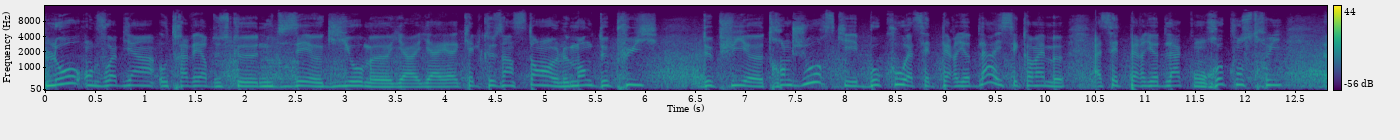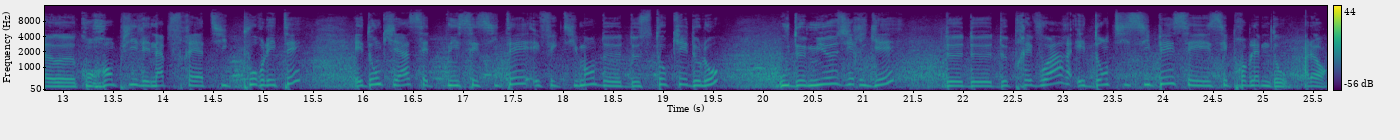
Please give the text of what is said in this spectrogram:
L'eau, on le voit bien au travers de ce que nous disait euh, Guillaume il y, a, quelques instants, le manque de pluie depuis 30 jours, ce qui est beaucoup à cette période-là. Et c'est quand même à cette période-là qu'on reconstruit, qu'on remplit les nappes phréatiques pour l'été. Et donc il y a cette nécessité effectivement de, stocker de l'eau ou de mieux irriguer. De, prévoir et d'anticiper ces, problèmes d'eau. Alors,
